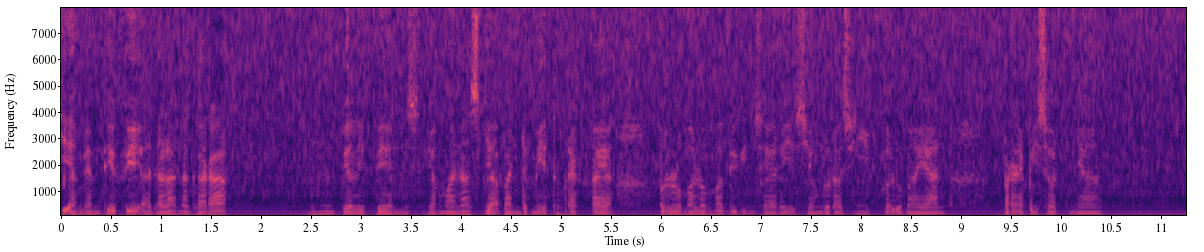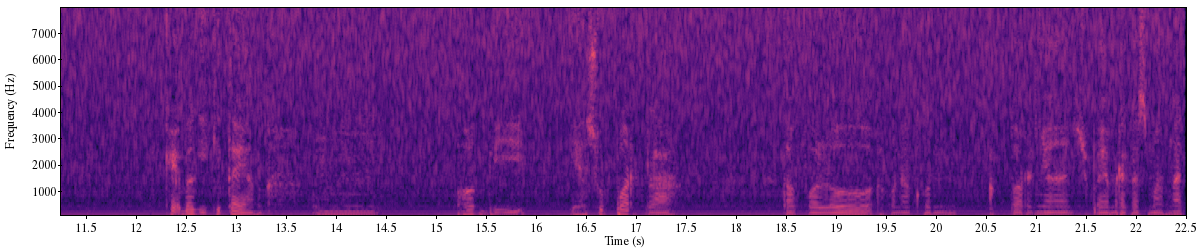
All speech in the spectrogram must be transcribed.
GMM TV adalah negara hmm, Philippines yang mana sejak pandemi itu mereka kayak berlomba-lomba bikin series yang durasinya juga lumayan per episodenya. Kayak bagi kita yang hmm, hobi ya support lah. Atau follow akun-akun aktornya supaya mereka semangat.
